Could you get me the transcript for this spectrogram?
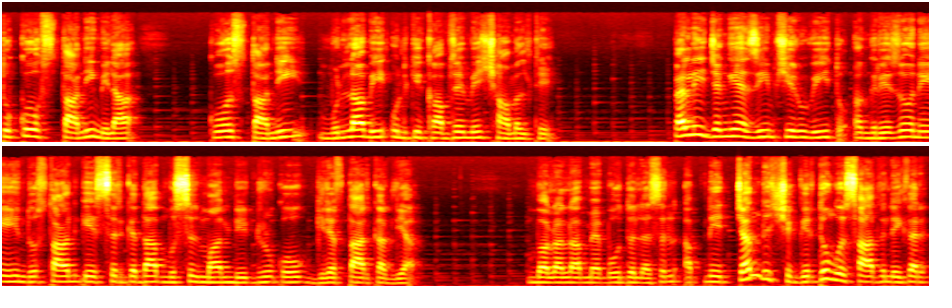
तो कोस्तानी मिला कोस्तानी मुल्ला भी उनके कब्जे में शामिल थे। पहली जंग अजीम शुरू हुई तो अंग्रेज़ों ने हिंदुस्तान के सरकदा मुसलमान लीडरों को गिरफ़्तार कर लिया। मौलाना महमूद हसन अपने चंद शगिर्दों को साथ लेकर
